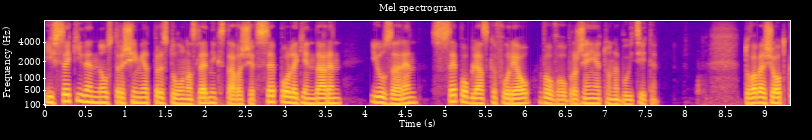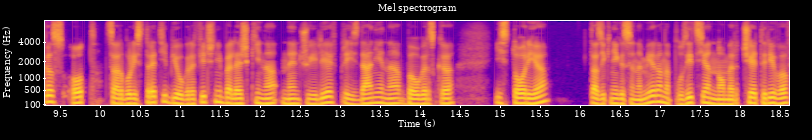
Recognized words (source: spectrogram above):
И всеки ден неустрашимият престолонаследник ставаше все по-легендарен и озарен с все по-бляскав ореол във въображението на бойците. Това беше отказ от цар Борис III биографични бележки на Ненчо Илиев при издание на българска история тази книга се намира на позиция номер 4 в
